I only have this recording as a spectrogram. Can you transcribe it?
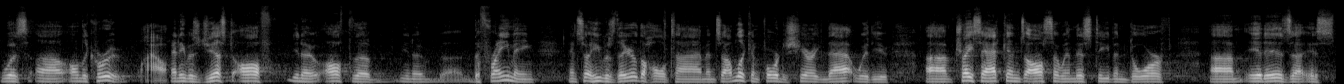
was uh, on the crew. Wow. And he was just off, you know, off the, you know, uh, the framing. And so he was there the whole time. And so I'm looking forward to sharing that with you. Uh, Trace Atkins also in this, Stephen Dorff. Um, it is uh, it's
